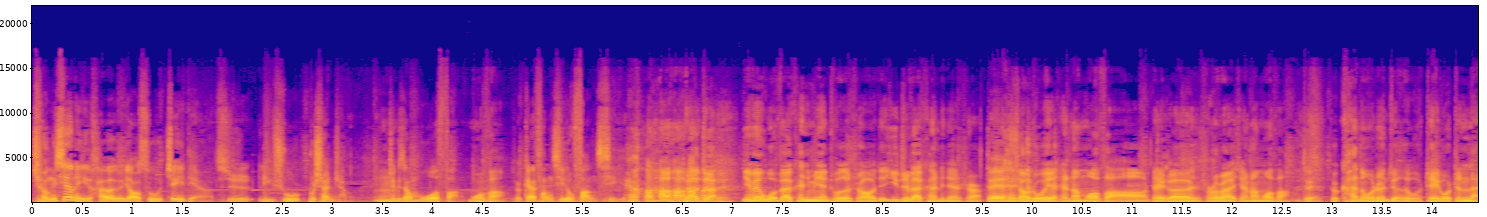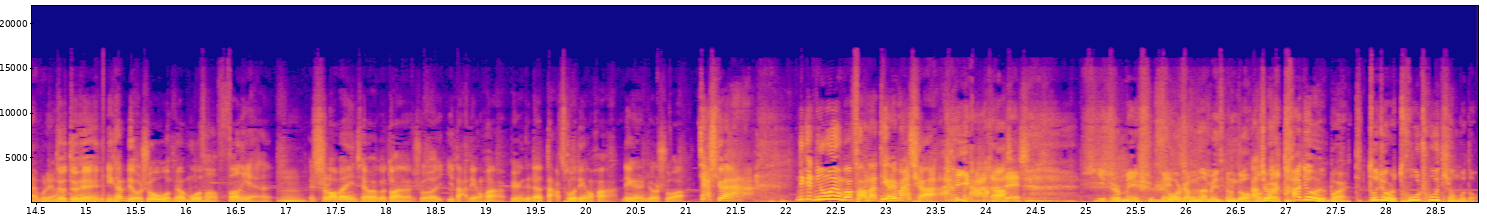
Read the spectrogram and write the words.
呈现里还有一个要素，这一点啊，其实李叔不擅长。这个叫模仿，模仿就该放弃就放弃。对对，因为我在看你们演出的时候，就一直在看这件事儿。对，教主也擅长模仿，这个石老板也擅长模仿。对，就看的我真觉得我这个我真来不了。对对，你看，比如说我们要模仿方言，嗯，石老板以前有个段子，说一打电话，别人给他打错电话，那个人就说：“嘉轩，那个牛有没有放他店里边去？”哎呀，他这。一直没事，说什么呢？没听懂，就是他就不是都就是突出听不懂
